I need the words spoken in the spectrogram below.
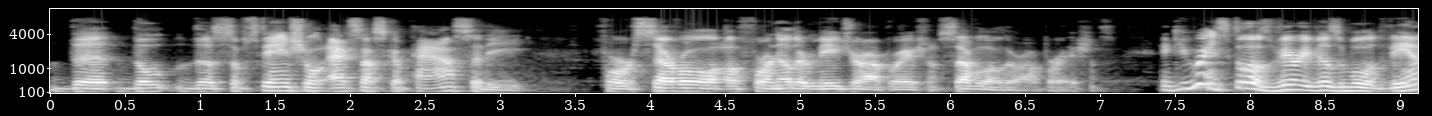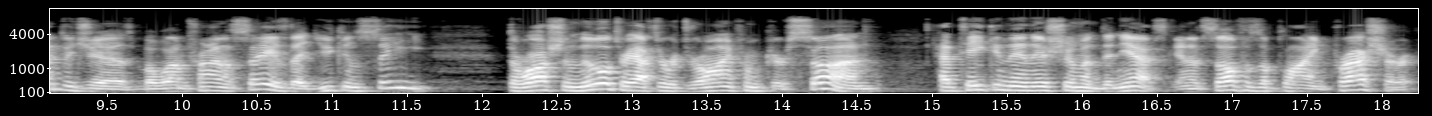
the the the substantial excess capacity for several uh, for another major operation, several other operations. I think Ukraine still has very visible advantages, but what I'm trying to say is that you can see the Russian military, after withdrawing from Kherson, had taken the initiative in Donetsk and itself is applying pressure.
